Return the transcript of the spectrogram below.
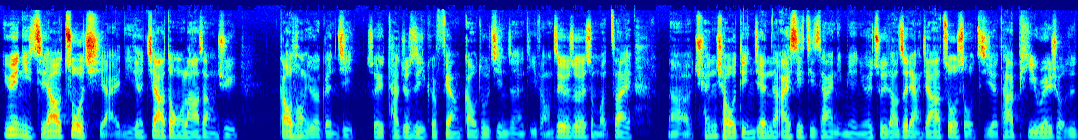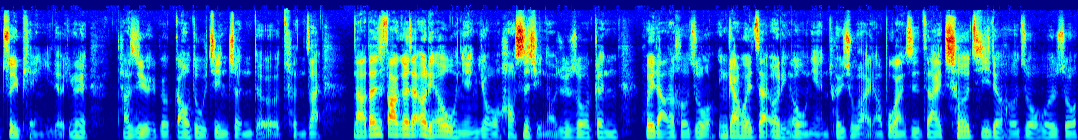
因为你只要做起来，你的架动拉上去。高通也会跟进，所以它就是一个非常高度竞争的地方。这就是为什么在呃全球顶尖的 IC design 里面，你会注意到这两家做手机的，它 P ratio 是最便宜的，因为它是有一个高度竞争的存在。那但是发哥在二零二五年有好事情哦，就是说跟辉达的合作应该会在二零二五年推出来，然后不管是在车机的合作，或者说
